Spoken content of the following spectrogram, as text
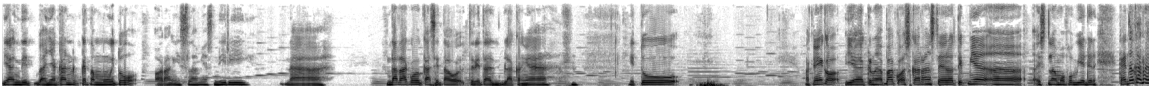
yang dibanyakan ketemu itu orang Islamnya sendiri nah ntar aku kasih tahu cerita di belakangnya itu Makanya kok ya kenapa kok sekarang stereotipnya uh, Islamofobia dan kayak itu karena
